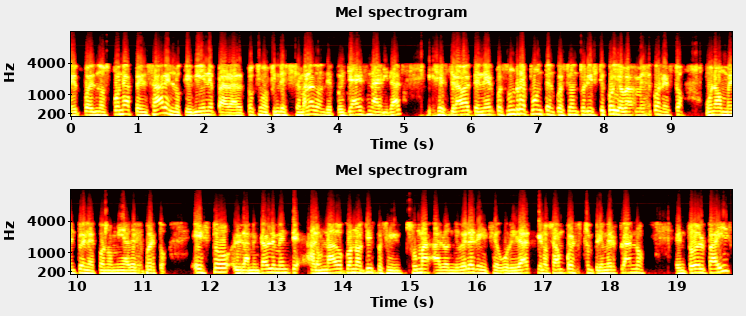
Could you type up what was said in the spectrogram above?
eh, pues nos pone a pensar en lo que viene para el próximo fin de semana, donde pues ya es Navidad y se esperaba tener pues un repunte en cuestión turístico y obviamente con esto un aumento en la economía del puerto. Esto lamentablemente aunado con Otis pues se suma a los niveles de inseguridad que nos han puesto en primer plano en todo el país,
